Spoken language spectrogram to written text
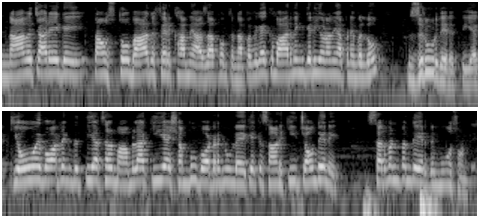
ਨਾ ਵਿਚਾਰੇ ਗਏ, ਤਾਂ ਉਸ ਤੋਂ ਬਾਅਦ ਫਿਰ ਖਾਮਿਆਜ਼ਾ ਭੁਗਤਣਾ ਪਵੇਗਾ। ਇੱਕ ਵਾਰਨਿੰਗ ਜਿਹੜੀ ਉਹਨਾਂ ਨੇ ਆਪਣੇ ਵੱਲੋਂ ਜ਼ਰੂਰ ਦੇ ਦਿੱਤੀ ਹੈ। ਕਿਉਂ ਇਹ ਵਾਰਨਿੰਗ ਦਿੱਤੀ? ਅਸਲ ਮਾਮਲਾ ਕੀ ਹੈ? ਸ਼ੰਭੂ ਬਾਰਡਰ ਨੂੰ ਲੈ ਕੇ ਕਿਸਾਨ ਕੀ ਚਾਹੁੰਦੇ ਨੇ? ਸਰਵਨ ਪੰਦੇਰ ਦੇ ਮੂੰਹੋਂ ਸੁਣਦੇ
